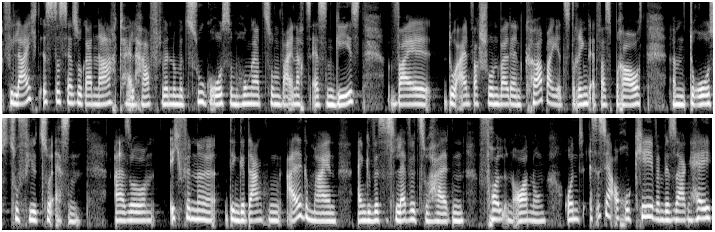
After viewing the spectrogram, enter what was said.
vielleicht ist es ja sogar nachteilhaft, wenn du mit zu großem Hunger zum Weihnachtsessen gehst, weil du einfach schon, weil dein Körper jetzt dringend etwas brauchst, ähm, drohst zu viel zu essen. Also ich finde den Gedanken allgemein ein gewisses Level zu halten voll in Ordnung. Und es ist ja auch okay, wenn wir sagen, hey,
